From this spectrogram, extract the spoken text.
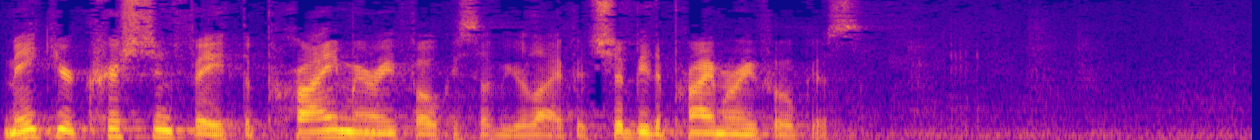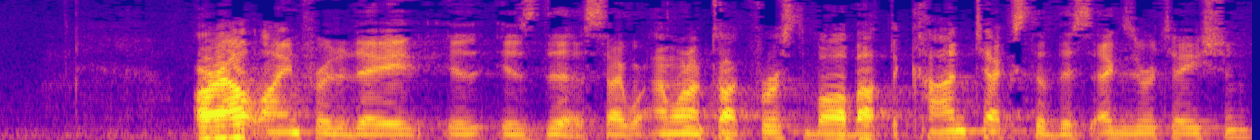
Make your Christian faith the primary focus of your life. It should be the primary focus. Our outline for today is, is this. I, I want to talk first of all about the context of this exhortation,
